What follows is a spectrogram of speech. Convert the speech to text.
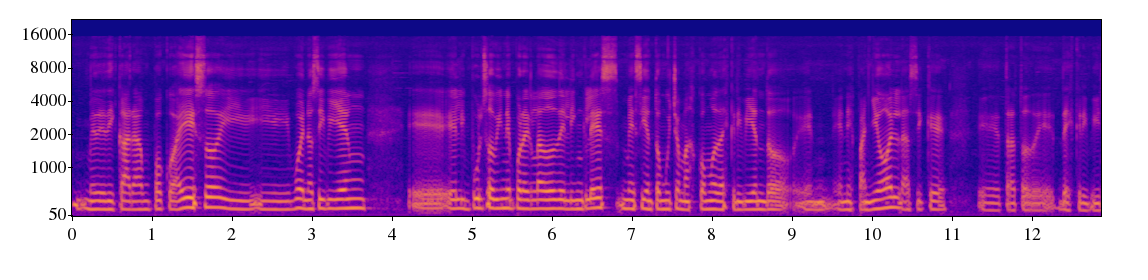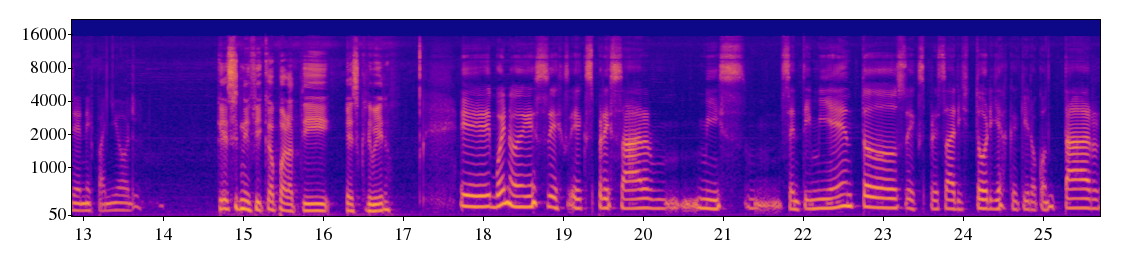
me dedicara un poco a eso y, y bueno, si bien eh, el impulso viene por el lado del inglés, me siento mucho más cómoda escribiendo en, español, así que eh, trato de, escribir en español. ¿Qué significa para ti escribir? Eh, bueno, es, expresar mis sentimientos, expresar historias que quiero contar,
